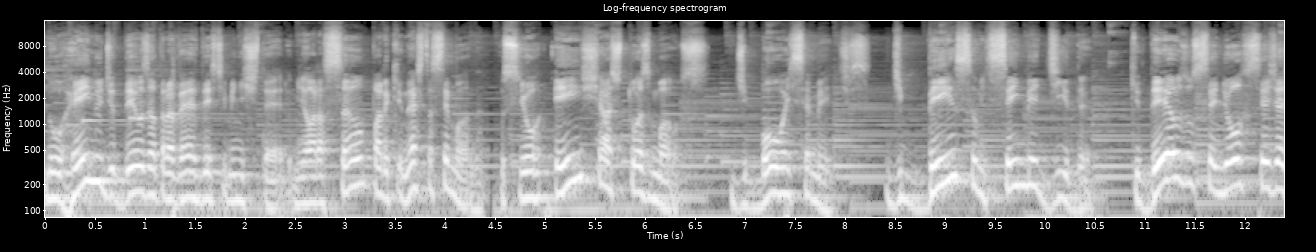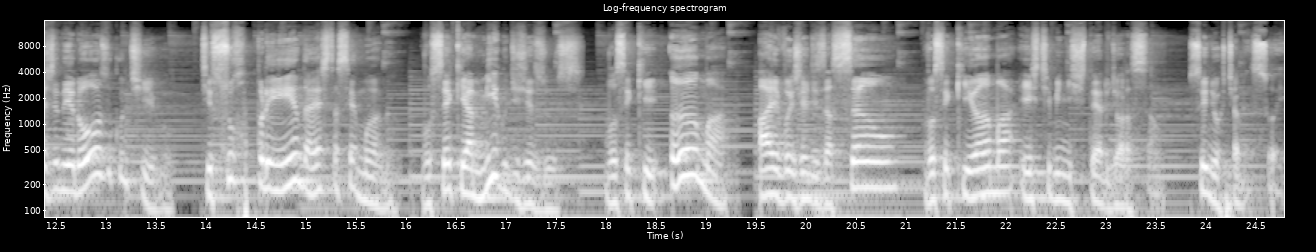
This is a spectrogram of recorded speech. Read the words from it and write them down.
no reino de Deus através deste ministério. Minha oração para que nesta semana o Senhor encha as tuas mãos de boas sementes, de bênção e sem medida. Que Deus, o Senhor, seja generoso contigo, te surpreenda esta semana. Você que é amigo de Jesus, você que ama a evangelização, você que ama este ministério de oração. O Senhor te abençoe.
